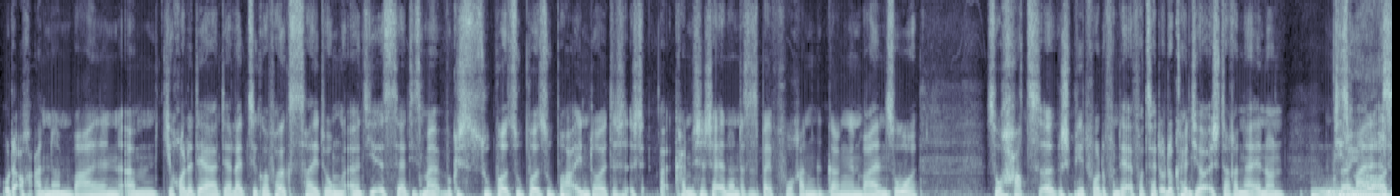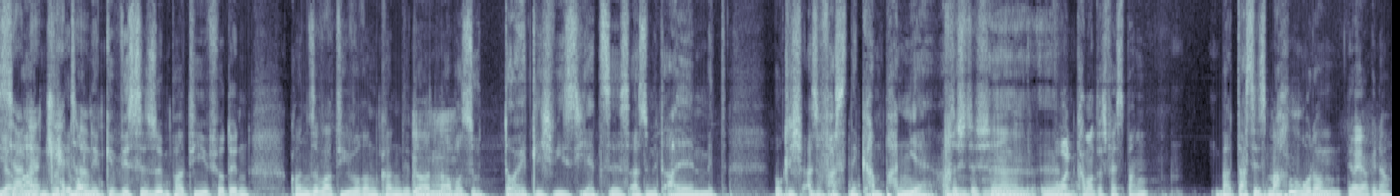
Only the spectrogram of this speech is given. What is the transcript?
oder auch anderen Wahlen, ähm, die Rolle der, der Leipziger Volkszeitung, äh, die ist ja diesmal wirklich super, super, super eindeutig. Ich kann mich nicht erinnern, dass es bei vorangegangenen Wahlen so, so hart äh, gespielt wurde von der FAZ. Oder könnt ihr euch daran erinnern? Und diesmal naja, ist es ja eine hatten schon Kette. immer eine gewisse Sympathie für den konservativeren Kandidaten, aber so deutlich wie es jetzt ist, also mit allem, mit wirklich, also fast eine Kampagne. Also, Richtig, ja. äh, Woran kann man das festmachen? äh, das ist machen oder? Ja, ja, genau.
